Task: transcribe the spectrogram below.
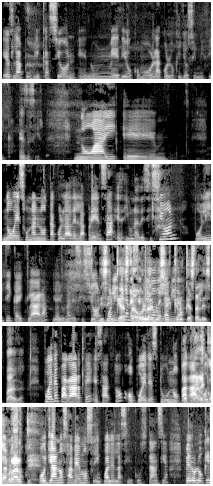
es la publicación en un medio como Hola con lo que ello significa. Es decir, no hay... eh, no es una nota colada en la prensa eh, y una decisión política y clara y hay una decisión Dicen que política hasta Ola, no sé, creo que hasta les paga. puede pagarte exacto o puedes tú no pagar ya no- o ya no sabemos en cuál es la circunstancia pero lo que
